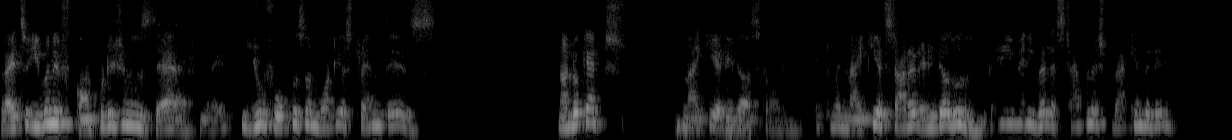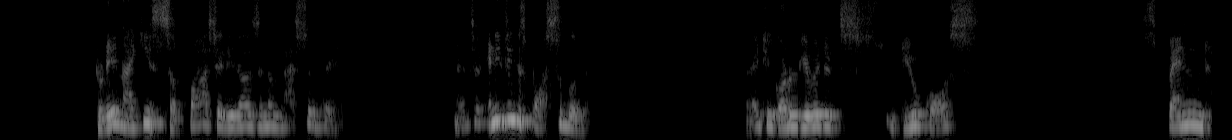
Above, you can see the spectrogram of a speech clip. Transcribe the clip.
Right. So even if competition is there, right, you focus on what your strength is. Now look at Nike Adidas story. Right? When Nike had started, Adidas was very, very well established back in the day. Today, Nike surpassed Adidas in a massive way. Right? So anything is possible. Right? You got to give it its due course. Spend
